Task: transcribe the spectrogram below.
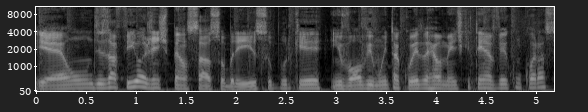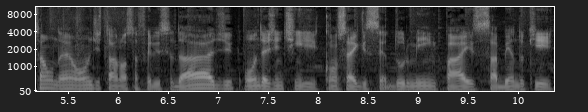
E é um desafio a gente pensar sobre isso, porque envolve muita coisa realmente que tem a ver com o coração, né? Onde está a nossa felicidade, onde a gente consegue dormir em paz sabendo que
